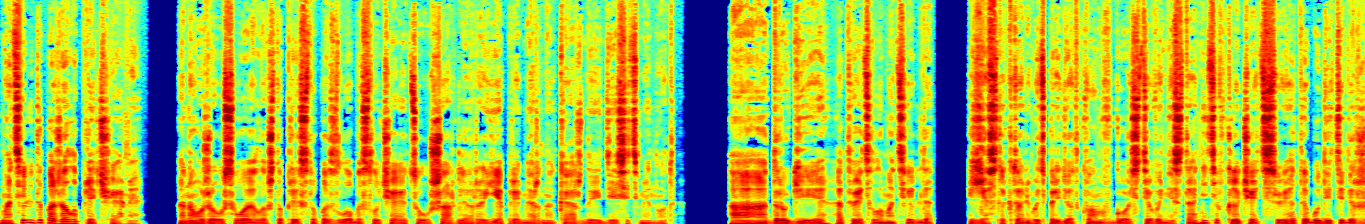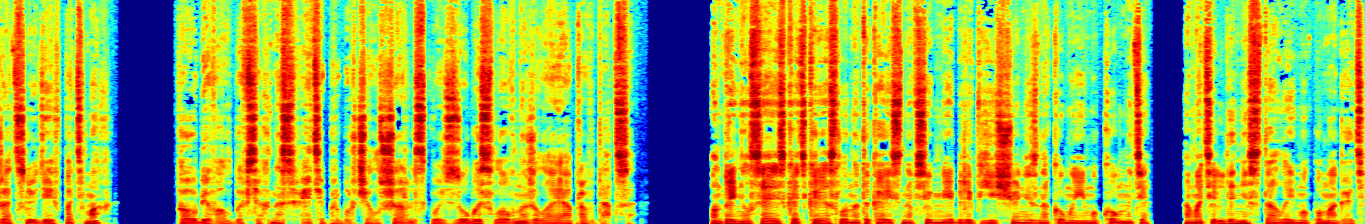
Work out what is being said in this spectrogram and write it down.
Матильда пожала плечами. Она уже усвоила, что приступы злобы случаются у Шарля Рые примерно каждые десять минут. «А другие?» — ответила Матильда. «Если кто-нибудь придет к вам в гости, вы не станете включать свет и будете держать с людей в потьмах?» «Поубивал бы всех на свете», — пробурчал Шарль сквозь зубы, словно желая оправдаться. Он принялся искать кресло, натыкаясь на всю мебель в еще незнакомой ему комнате, а Матильда не стала ему помогать.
